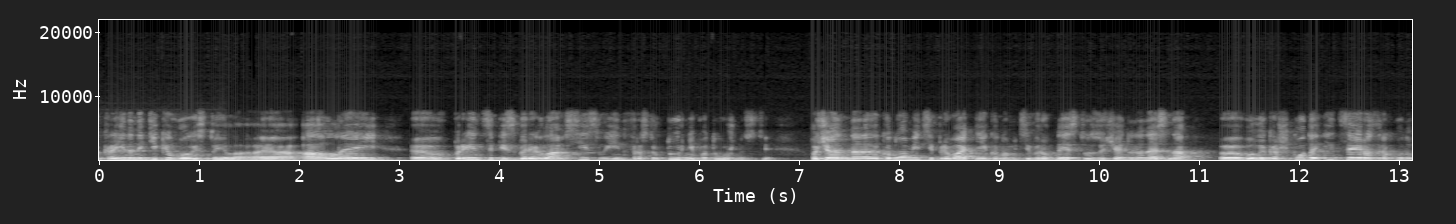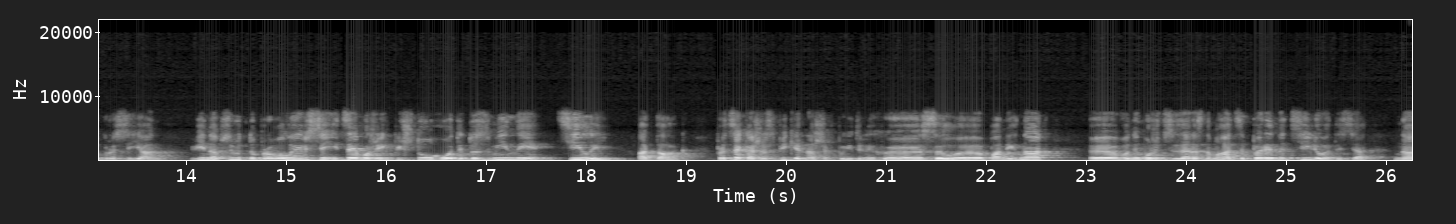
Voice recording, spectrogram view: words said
е, країна не тільки вистояла, е, але й е, в принципі зберегла всі свої інфраструктурні потужності. Хоча на економіці, приватній економіці, виробництву, звичайно, нанесена велика шкода, і цей розрахунок росіян він абсолютно провалився, і це може їх підштовхувати до зміни цілей атак. Про це каже спікер наших повітряних сил пан Ігнат. Е, Вони можуть зараз намагатися перенацілюватися на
